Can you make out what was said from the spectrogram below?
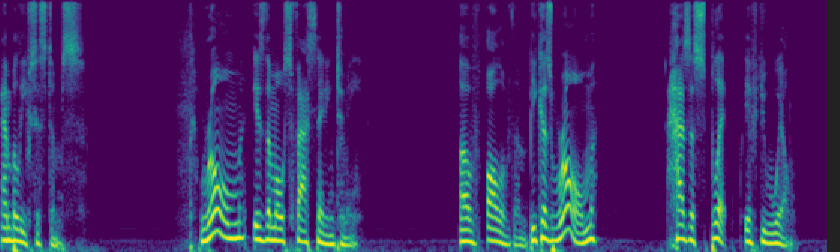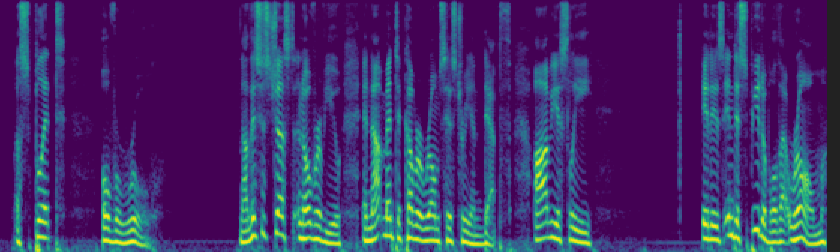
and belief systems. Rome is the most fascinating to me of all of them because Rome has a split, if you will, a split over rule. Now, this is just an overview and not meant to cover Rome's history in depth. Obviously, it is indisputable that Rome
